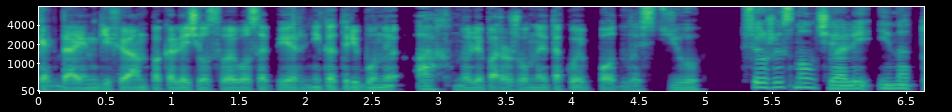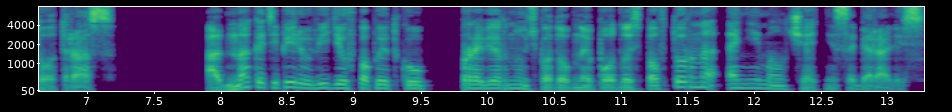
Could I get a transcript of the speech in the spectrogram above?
Когда Ингифиан покалечил своего соперника, трибуны ахнули, пораженные такой подлостью, все же смолчали и на тот раз. Однако теперь, увидев попытку провернуть подобную подлость повторно, они молчать не собирались.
